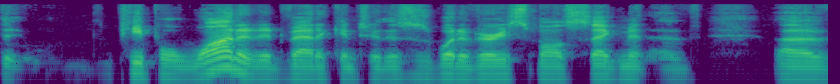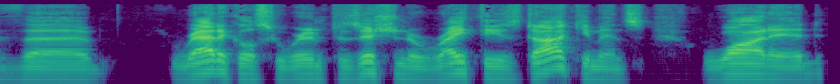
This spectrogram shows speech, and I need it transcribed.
the people wanted at Vatican II. This is what a very small segment of of uh, radicals who were in position to write these documents wanted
